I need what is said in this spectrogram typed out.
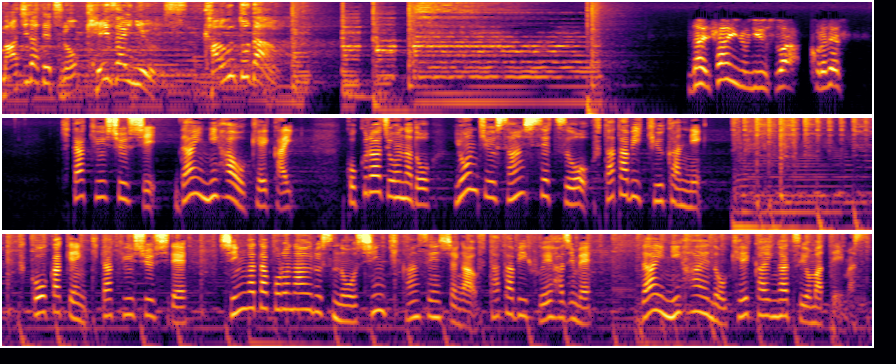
町田鉄の経済ニュースカウントダウン。第3位のニュースはこれです。北九州市第2波を警戒。小倉城など43施設を再び休館に。福岡県北九州市で新型コロナウイルスの新規感染者が再び増え始め第2波への警戒が強まっています。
